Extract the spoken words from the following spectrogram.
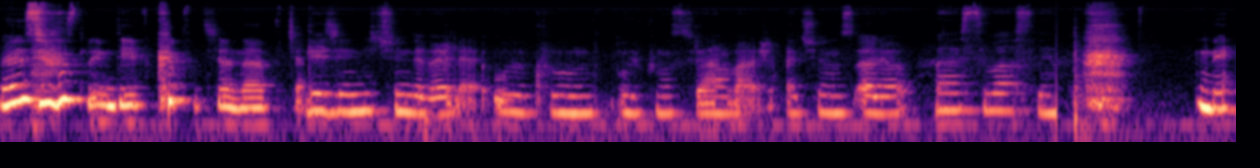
Ben Sivaslıyım deyip kapatıyor ne yapacağım. Gecenin üçünde böyle uykum, uykunuz falan var. Açıyorsunuz alo ben Sivaslıyım. ne?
